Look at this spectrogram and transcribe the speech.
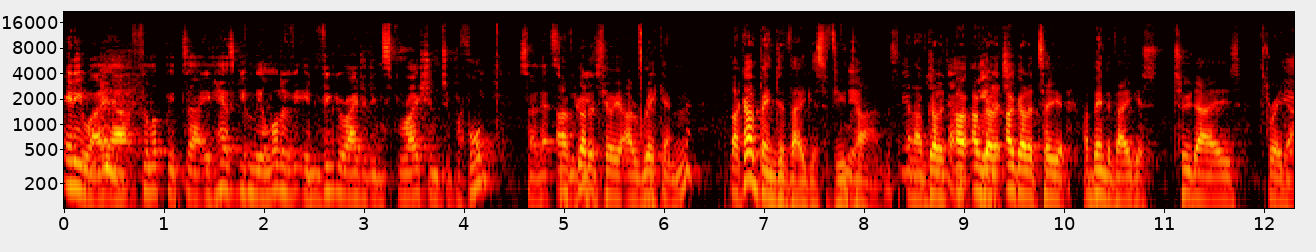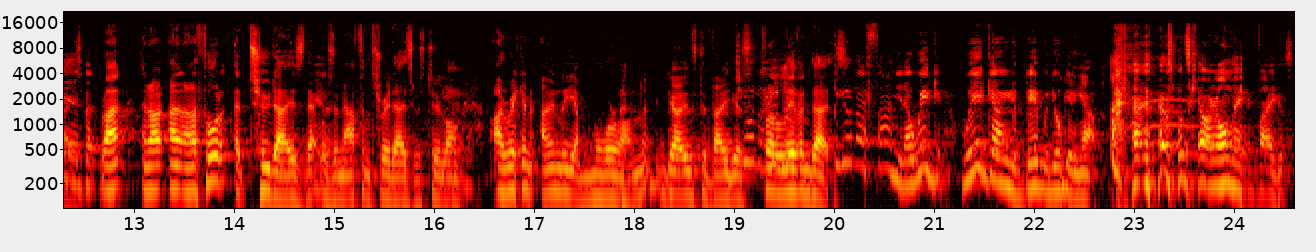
Anyway, uh, Philip, it, uh, it has given me a lot of invigorated inspiration to perform. So that's. I've got news. to tell you, I reckon, like I've been to Vegas a few Yeah. times, Yeah, and I've got to, I've got to, I've got to tell you, I've been to Vegas two days, three Yeah, days, but- right? And I, and I thought at two days that Yeah. was enough, and three days was too long. Yeah. I reckon only a moron goes to Vegas for no- 11 But you're no fun. You know, we're, we're going to bed when you're getting up. That's what's going on there in Vegas.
